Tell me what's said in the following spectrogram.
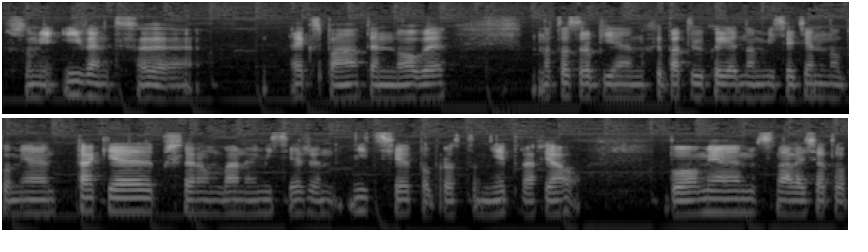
w sumie event expa, ten nowy, no to zrobiłem chyba tylko jedną misję dzienną, bo miałem takie przerąbane misje, że nic się po prostu nie trafiało. Bo miałem znaleźć a to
